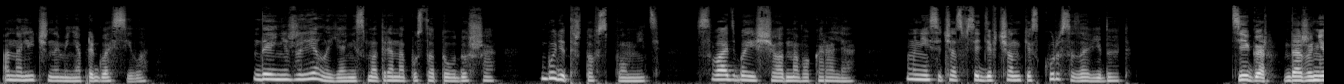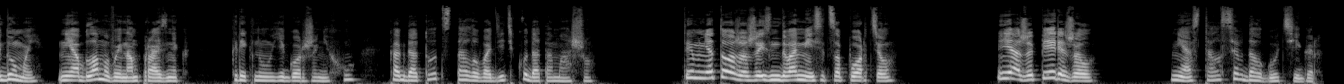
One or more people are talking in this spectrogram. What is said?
она лично меня пригласила. Да и не жалела я, несмотря на пустоту в душе. Будет что вспомнить. Свадьба еще одного короля. Мне сейчас все девчонки с курса завидуют. «Тигр, даже не думай, не обламывай нам праздник!» — крикнул Егор жениху, когда тот стал уводить куда-то Машу. Ты мне тоже жизнь два месяца портил. Я же пережил. Не остался в долгу тигр.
